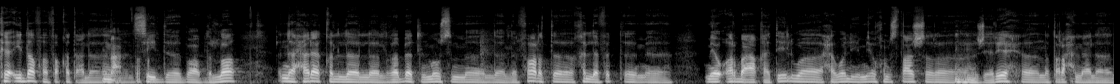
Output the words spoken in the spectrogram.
كإضافة فقط على نعم. السيد أبو عبد الله أن حرائق الغابات الموسم الفارط خلفت 104 قتيل وحوالي 115 جريح نترحم على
